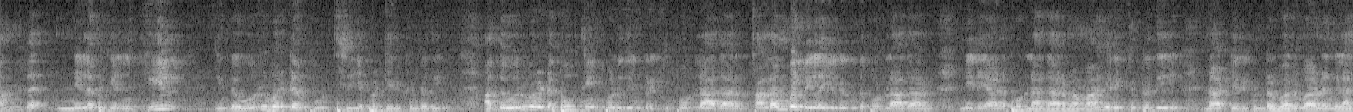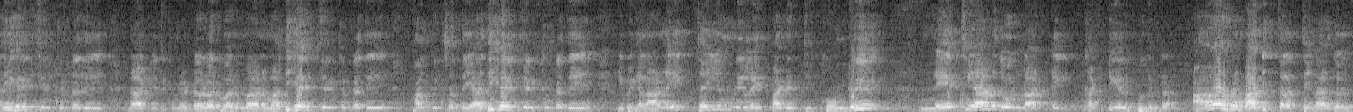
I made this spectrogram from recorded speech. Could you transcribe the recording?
அந்த நிலைமைகளின் கீழ் இந்த ஒரு வருடம் பூர்த்தி செய்யப்பட்டிருக்கின்றது. அந்த ஒரு வருட பூர்த்தியின் பொழுது இன்றைக்கு பொருளாதாரம் தளம்பல் நிலையில் இருந்த பொருளாதாரம் நிலையான பொருளாதாரமாக இருக்கின்றது. நாட்டில் இருக்கின்ற வருமானங்கள் அதிகரித்திருக்கின்றது. நாட்டில் இருக்கின்ற டொலர் வருமானம் அதிகரித்திருக்கின்றது. பங்கு சந்தை அதிகரித்திருக்கின்றது. இவைகள் அனைத்தையும் நிலைப்படுத்தி கொண்டு நேர்த்தியானது ஒரு நாட்டை கட்டி எழுப்புகின்ற ஆரம்ப அடித்தளத்தை நாங்கள்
